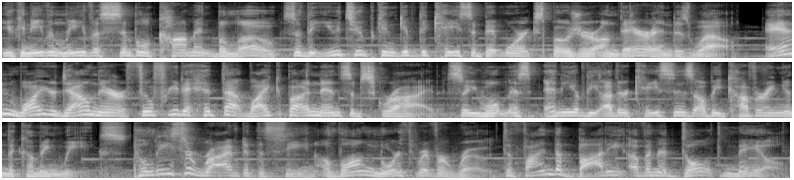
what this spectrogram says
You can even leave a simple comment below so that YouTube can give the case a bit more exposure on their end as well. And while you're down there, feel free to hit that like button and subscribe so you won't miss any of the other cases I'll be covering in the coming weeks. Police arrived at the scene along North River Road to find the body of an adult male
